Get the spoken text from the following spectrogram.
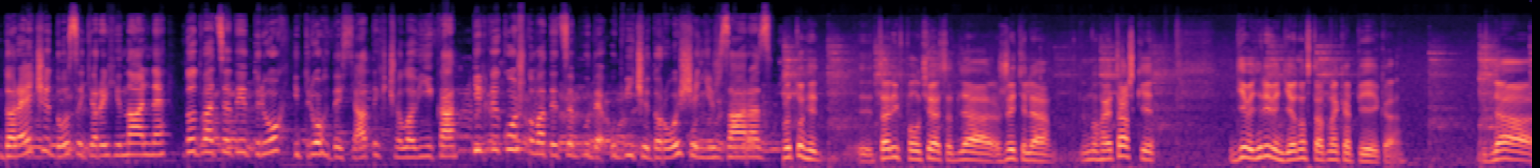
До речі, досить оригінальне – до 23,3 чоловіка. Тільки коштувати це буде удвічі дорожче, ніж зараз. В итоге э, тариф получается для жителя многоэтажки 9 гривен 91 копейка. Для э,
